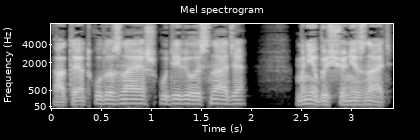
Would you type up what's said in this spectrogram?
«А ты откуда знаешь?» — удивилась Надя. «Мне бы еще не знать».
